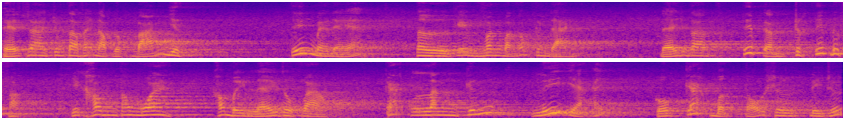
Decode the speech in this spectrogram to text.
thì ra chúng ta phải đọc được bản dịch tiếng mẹ đẻ từ cái văn bản gốc kinh đạn để chúng ta tiếp cận trực tiếp Đức Phật. Chứ không thông qua, không bị lệ thuộc vào các lăng kính lý giải của các bậc tổ sư đi trước.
